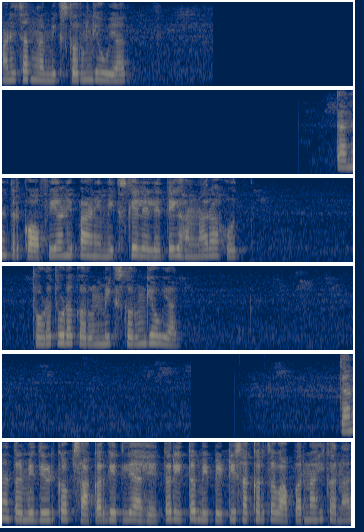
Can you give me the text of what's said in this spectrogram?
आणि चांगलं मिक्स करून घेऊयात. त्यानंतर कॉफी आणि पाणी मिक्स केलेले ते घालणार आहोत. थोडं थोडं करून मिक्स करून घेऊयात. त्यानंतर मी दीड कप साखर घेतली आहे तर इथं मी पेटी साखरचा वापर नाही करणार.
